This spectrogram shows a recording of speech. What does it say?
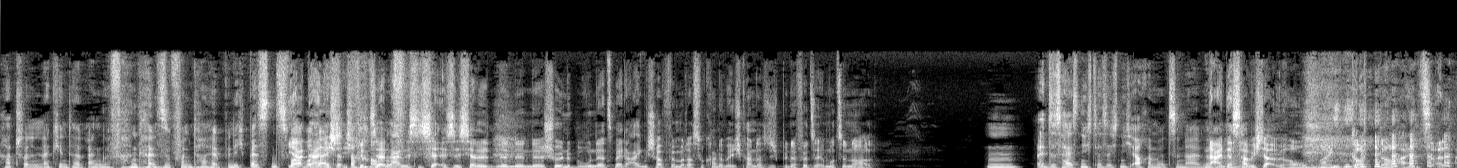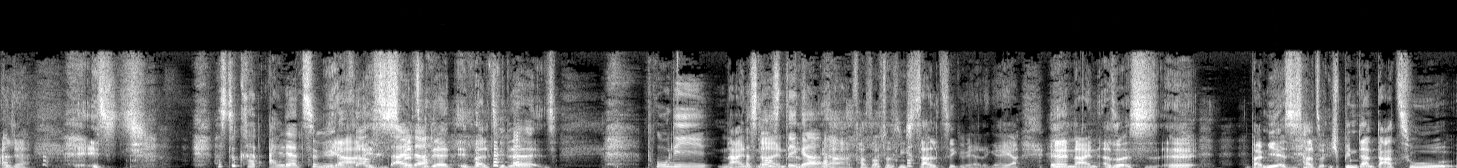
hat schon in der Kindheit angefangen, also von daher bin ich bestens Ja, nein, ich, vorbereitet ich finde ja, nein, es ist ja, es ist ja eine, eine, eine schöne, bewundernswerte Eigenschaft, wenn man das so kann, aber ich kann das nicht. Ich bin dafür sehr emotional. Hm. Das heißt nicht, dass ich nicht auch emotional bin. Nein, das ne? habe ich da. Oh mein Gott, noch eins, Al- Alter. Ist, Hast du gerade Alter zu mir ja, gesagt, es ist, weil es Alter? wieder, weil's wieder Brudi. Nein, Was nein, los, Digga? Also, ja, pass auf, dass es nicht salzig werde, gell, ja. Äh, nein, also es, äh, bei mir ist es halt so, ich bin dann dazu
